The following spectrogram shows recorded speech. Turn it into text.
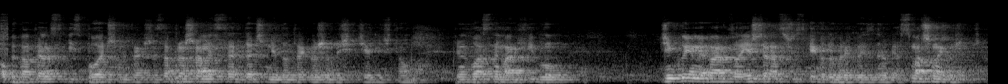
Obywatelski, społeczny, także zapraszamy serdecznie do tego, żeby się dzielić tą, tym własnym archiwum. Dziękujemy bardzo. Jeszcze raz wszystkiego dobrego i zdrowia. Smacznego życzę.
